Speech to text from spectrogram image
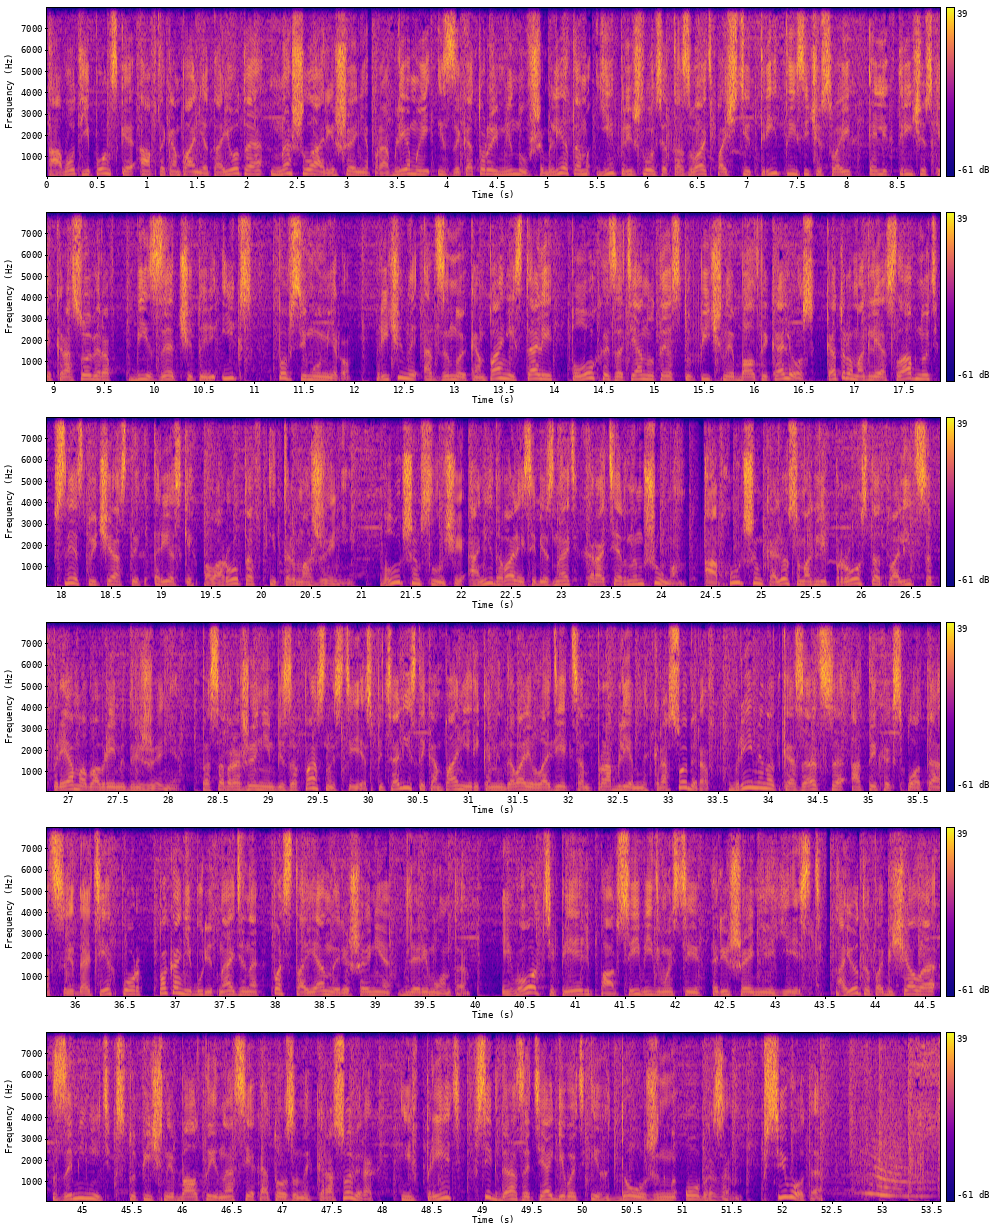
А вот японская автокомпания Toyota нашла решение проблемы, из-за которой минувшим летом ей пришлось отозвать почти 3000 своих электрических кроссоверов BZ4X по всему миру. Причиной отзывной кампании стали плохо затянутые ступичные болты колес, которые могли ослабнуть вследствие частых резких поворотов и торможений. В лучшем случае они давали себе знать характерным шумом, а в худшем колеса могли просто отвалиться прямо во время движения. По соображениям безопасности специалисты компании рекомендовали владельцам проблемных кроссоверов временно отказаться от их эксплуатации до тех пор, пока не будет найдено постоянное решение для ремонта. И вот теперь, по всей видимости, решение есть. Toyota пообещала заменить ступичные болты на всех отозванных кроссоверах и впредь всегда затягивать их должным образом. Всего-то.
